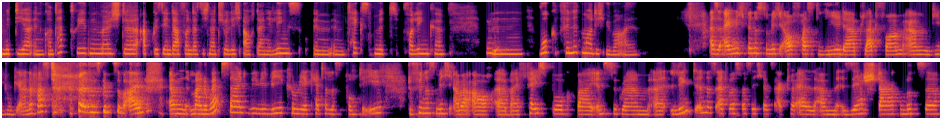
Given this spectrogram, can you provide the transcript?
mit dir in Kontakt treten möchte, abgesehen davon, dass ich natürlich auch deine Links im, im Text mit verlinke, mhm. Mm, wo findet man dich überall? Also eigentlich findest du mich auf fast jeder Plattform, ähm, die du gerne hast. Also es gibt zum einen ähm, meine Website www.careercatalyst.de. Du findest mich aber auch äh, bei Facebook, bei Instagram. Äh, LinkedIn ist etwas, was ich jetzt aktuell ähm, sehr stark nutze.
